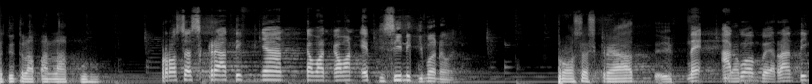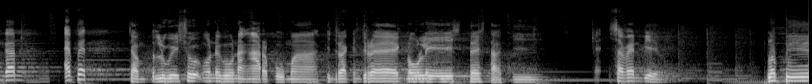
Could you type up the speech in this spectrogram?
jadi delapan lagu Proses kreatifnya kawan-kawan EBC ini gimana Mas? proses kreatif Nek aku ambek ranting kan epet jam telu esuk ngono iku nang ngarep omah, genjreng-genjreng nulis tes tadi. Nek Seven piye? lebih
